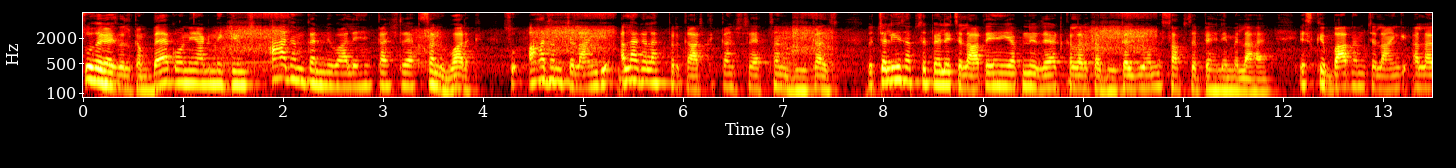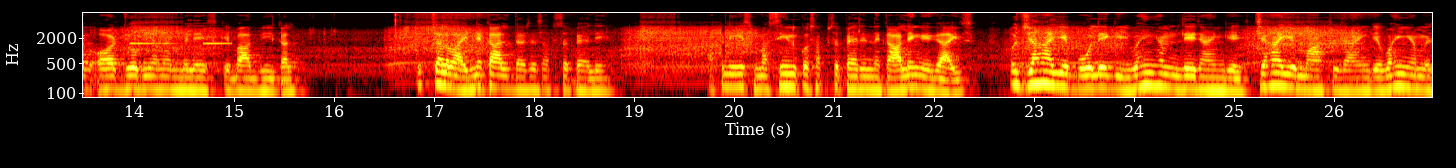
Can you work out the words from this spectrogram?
So hi guys welcome back on Yagnik games आज हम करने वाले हैं कंस्ट्रक्शन वर्क सो आज हम चलाएँगे अलग अलग प्रकार के कंस्ट्रक्शन व्हीकल्स तो चलिए सबसे पहले चलाते हैं ये अपने रेड कलर का व्हीकल जो हमें सबसे पहले मिला है. इसके बाद हम चलाएँगे अलग और जो भी हमें मिले इसके बाद व्हीकल तो चल भाई, निकाल इधर से सबसे पहले. अपनी इस मशीन को सबसे पहले निकालेंगे गाइज़ और जहाँ ये बोलेगी, वहीं हम ले जाएँगे. जहाँ ये मार्क जाएँगे, वहीं हम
